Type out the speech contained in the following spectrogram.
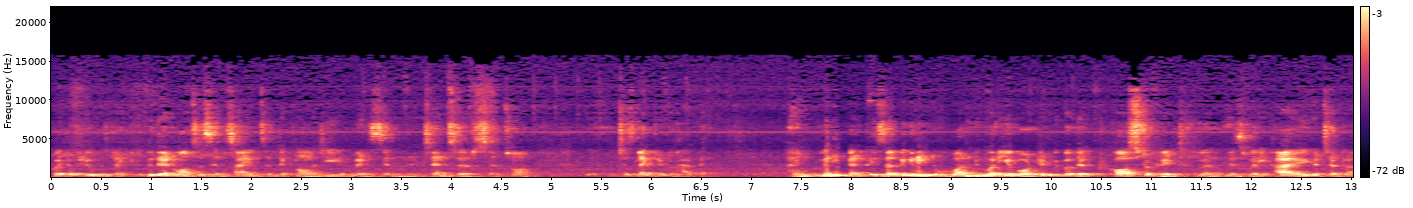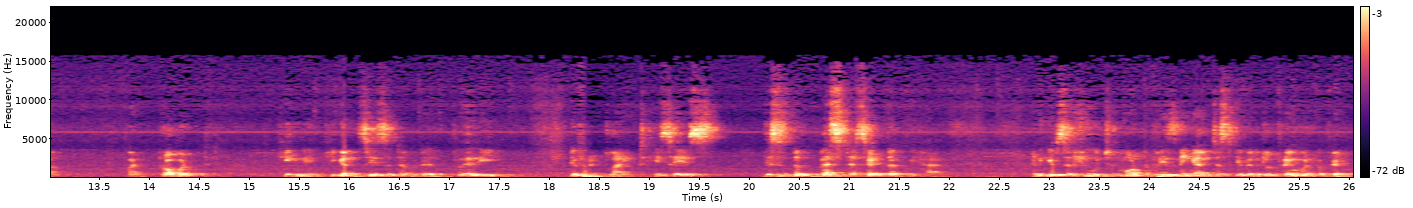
Quite a few is likely with the advances in science and technology and medicine and sensors and so on, which is likely to happen. And many countries are beginning to worry about it because the cost of it is very high, etc. But Robert Kegan sees it in a very different light. He says, this is the best asset that we have. And gives a huge amount of reasoning. I'll just give a little framework of it.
